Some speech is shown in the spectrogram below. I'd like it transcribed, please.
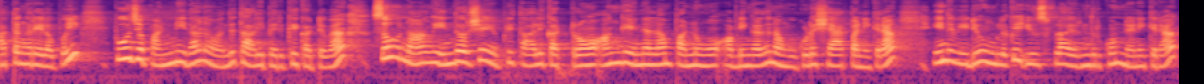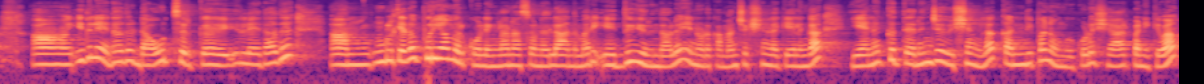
ஆத்தங்கரையில் போய் பூஜை பண்ணி தான் நான் வந்து தாலி பெருக்கி கட்டுவேன். ஸோ நாங்கள் இந்த வருஷம் எப்படி தாலி கட்டுறோம் அங்கே என்னெல்லாம் பண்ணுவோம் அப்படிங்கிறத நான் உங்கள் கூட ஷேர் பண்ணிக்கிறேன். இந்த வீடியோ உங்களுக்கு யூஸ்ஃபுல்லாக இருந்திருக்கும்னு நினைக்கிறேன். இதில் ஏதாவது டவுட்ஸ் இருக்குது இதில் ஏதாவது உங்களுக்கு ஏதாவது புரியாமல் இருக்கும் இல்லைங்களா? நான் சொன்னதில் அந்த மாதிரி எது இருந்தாலும் என்னோடய கமெண்ட் செக்ஷனில் கேளுங்க. எனக்கு தெரிஞ்ச விஷயங்களை கண்டிப்பாக நான் உங்கள் கூட ஷேர் பண்ணிக்குவேன்.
